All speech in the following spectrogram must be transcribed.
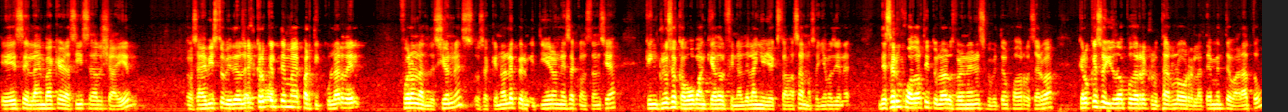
es el linebacker Aziz Al-Shair. O sea, he visto videos de él. Creo que el tema particular de él fueron las lesiones, o sea, que no le permitieron esa constancia, que incluso acabó banqueado al final del año ya que estaba sano. O sea, ya más bien, de ser un jugador titular de los 49 se convirtió en jugador reserva. Creo que eso ayudó a poder reclutarlo relativamente barato.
